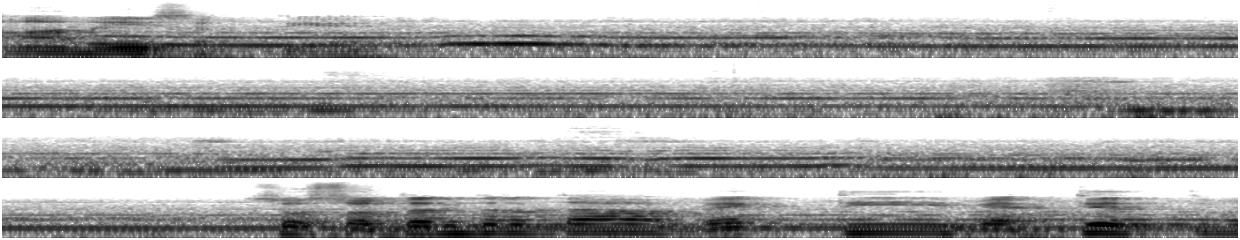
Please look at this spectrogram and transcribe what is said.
आ नहीं सकती। सो स्वतंत्रता, व्यक्ति, व्यक्तित्व,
